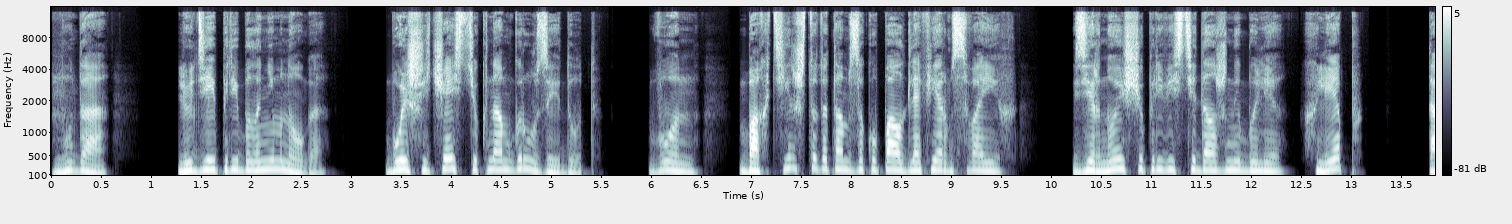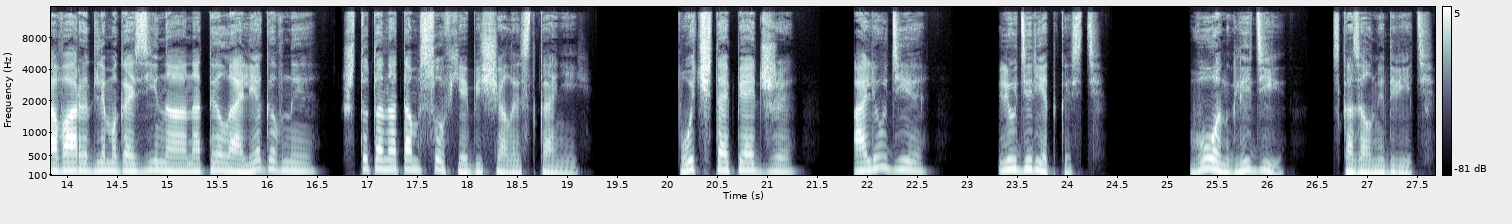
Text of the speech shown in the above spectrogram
Ну да, людей прибыло немного. Большей частью к нам грузы идут. Вон, Бахтин что-то там закупал для ферм своих. Зерно еще привезти должны были, хлеб, товары для магазина Нателлы Олеговны. Что-то она там Софье обещала из тканей. Почта опять же. А люди... Люди — редкость. «Вон, гляди», — сказал медведь.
